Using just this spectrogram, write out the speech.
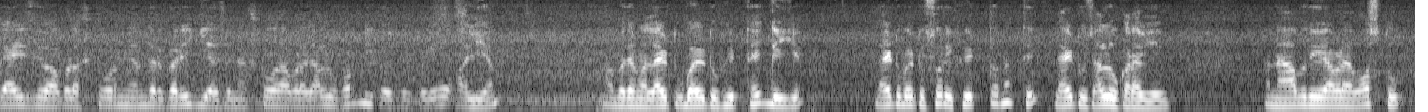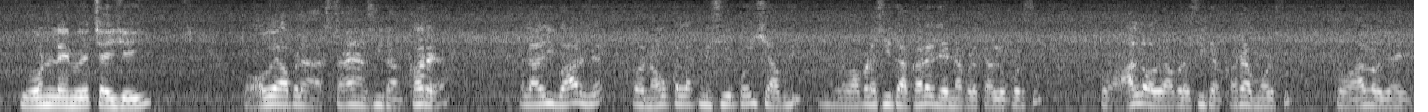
ગાઈઝ આપણા સ્ટોરની અંદર કરી ગયા છે અને સ્ટોર આપણે ચાલુ કરી દીધો છે. તો એવો ખાલી એમ. આ બધામાં લાઇટું બાઇટું ફિટ થઈ ગઈ છે. લાઇટું બાઇટું સોરી ફિટ તો નથી લાઇટું ચાલુ કરાવી આવી. અને આ બધી આપણે વસ્તુ ઓનલાઈન વેચાઈ છે તો હવે આપણે સાયા સીધા કરે એટલે હજી વાર છે. તો નવ કલાકની સીએ છે આપણી. એટલે આપણે સીધા ઘરે જઈને આપણે ચાલુ કરશું. તો હાલો હવે આપણે સીધા ઘરે મળશું. તો હાલો જાય.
